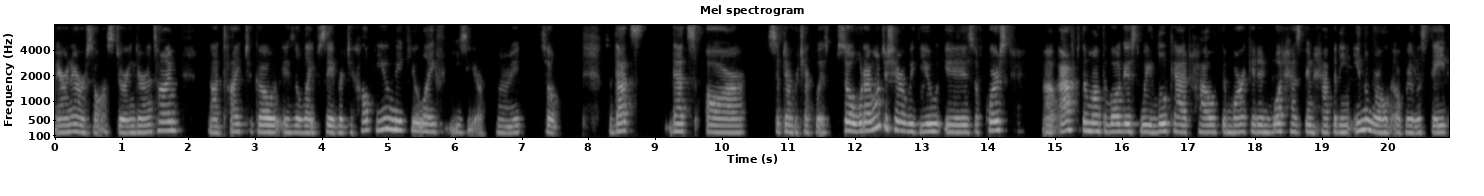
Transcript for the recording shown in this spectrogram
marinara sauce during dinner time. Not Tide to go is a lifesaver to help you make your life easier. All right. So, so that's that's our September checklist. So what I want to share with you is, of course, uh, after the month of August, we look at how the market and what has been happening in the world of real estate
